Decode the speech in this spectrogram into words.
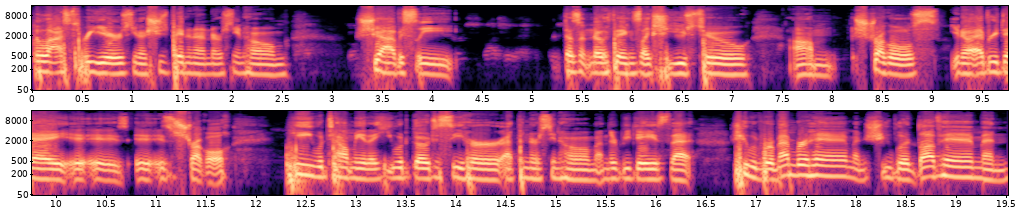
the last three years, you know, she's been in a nursing home. She obviously doesn't know things like she used to. Um, struggles, you know, every day is is a struggle. He would tell me that he would go to see her at the nursing home, and there'd be days that she would remember him and she would love him, and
